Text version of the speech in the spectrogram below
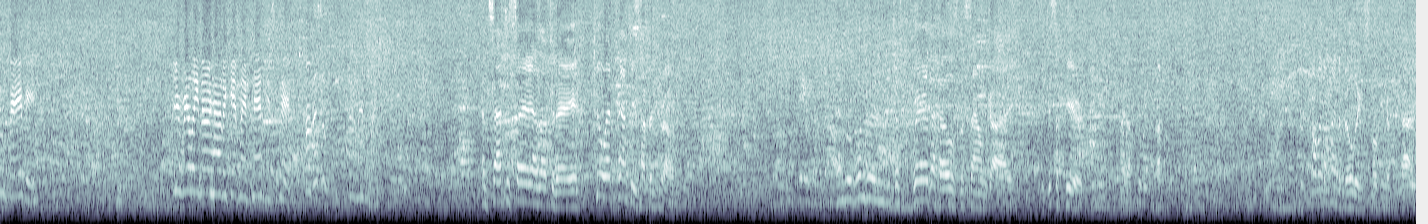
Ooh, baby. You really know how to get my panties wet. Oh, this is. Oh, never mind. And sad to say, as of today, two wet panties have been thrown. And we're wondering just where the hell's the sound guy? He disappeared right after we got up here. He's probably behind the building smoking up the patio.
